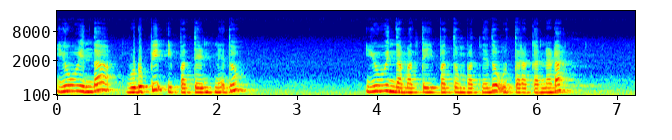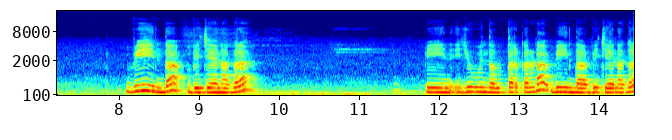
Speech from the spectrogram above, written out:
ಯುವಿಂದ ಉಡುಪಿ ಇಪ್ಪತ್ತೆಂಟನೇದು ಯುವಿಂದ ಮತ್ತೆ ಇಪ್ಪತ್ತೊಂಬತ್ತನೇದು ಉತ್ತರ ಕನ್ನಡ ವಿಯಿಂದ ವಿಜಯನಗರ, ವಿ ಯುವಿಂದ ಉತ್ತರ ಕನ್ನಡ ವಿಯಿಂದ ವಿಜಯನಗರ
